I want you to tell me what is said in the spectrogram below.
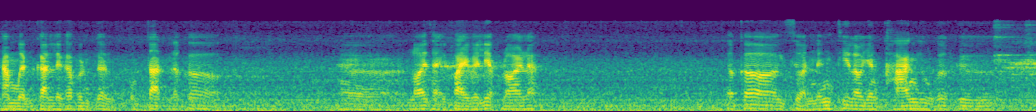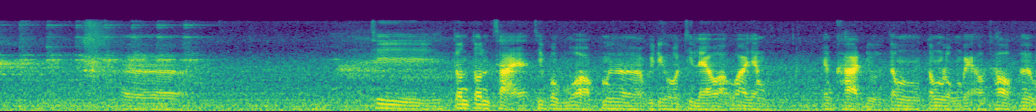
ทำเหมือนกันเลยครับเพื่อนๆผมตัดแล้วก็ร้อยสายไฟไปเรียบร้อยแล้ว แล้วก็อีกส่วนหนึ่งที่เรายังค้างอยู่ก็คือ ที่ต้นต้นสายที่ผมบอกเมื่อวิดีโอที่แล้วว่ายังยังขาดอยู่ต้องต้องลงไปเอาท่อเพิ่ม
